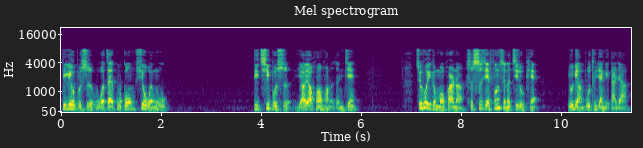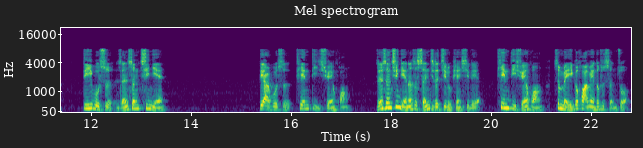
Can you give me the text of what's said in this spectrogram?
第六部是我在故宫修文物，第七部是摇摇晃晃的人间，最后一个模块呢是世界封神的纪录片，有两部推荐给大家，第一部是人生七年。第二部是《天地玄黄》，人生七年呢是神级的纪录片系列，《天地玄黄》是每一个画面都是神作，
